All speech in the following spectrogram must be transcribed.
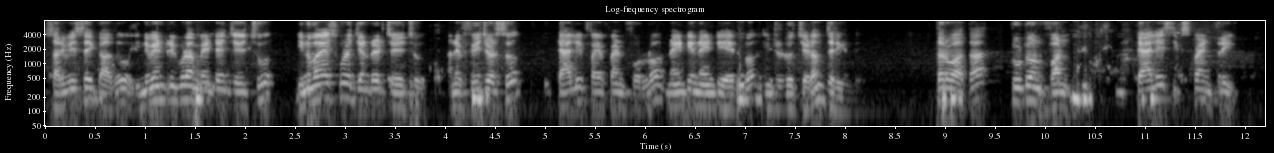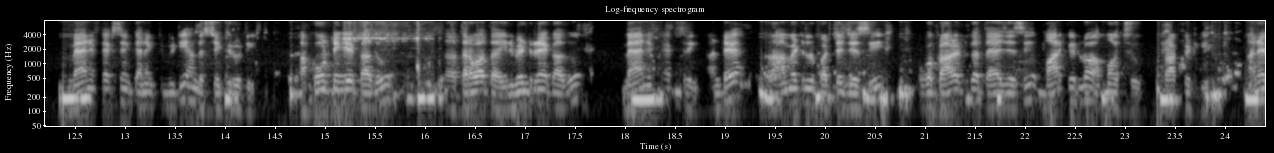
సర్వీసే కాదు ఇన్వెంటరీ కూడా మెయింటైన్ చేయొచ్చు ఇన్వాయిస్ కూడా జనరేట్ చేయొచ్చు అనే ఫీచర్స్ టాలీ ఫైవ్ పాయింట్ ఫోర్లో నైన్టీన్ నైన్టీ ఎయిట్లో ఇంట్రడ్యూస్ చేయడం జరిగింది. తర్వాత two thousand one Tally six point three manufacturing connectivity and security అకౌంటింగే కాదు తర్వాత ఇన్వెంటరీనే కాదు మ్యానుఫ్యాక్చరింగ్ అంటే రా మెటీరియల్ పర్చేజ్ చేసి ఒక ప్రోడక్ట్గా తయారు చేసి మార్కెట్లో అమ్మవచ్చు ప్రాఫిట్కి అనే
